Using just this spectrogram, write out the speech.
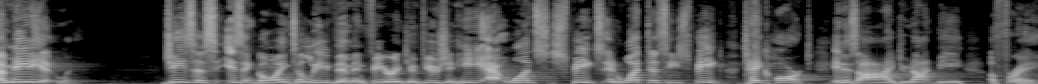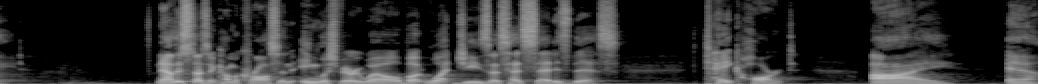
Immediately. Jesus isn't going to leave them in fear and confusion. He at once speaks. And what does he speak? Take heart, it is I. Do not be afraid. Now, this doesn't come across in English very well, but what Jesus has said is this Take heart, I am.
